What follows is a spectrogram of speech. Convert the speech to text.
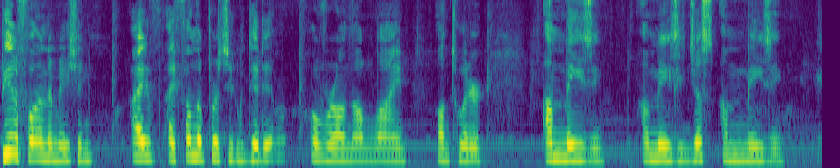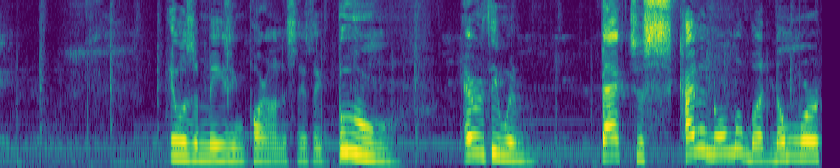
Beautiful animation. I I found the person who did it over on online on Twitter. Amazing, amazing, just amazing it was amazing part honestly. It's like boom! Everything went back to kind of normal but no more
